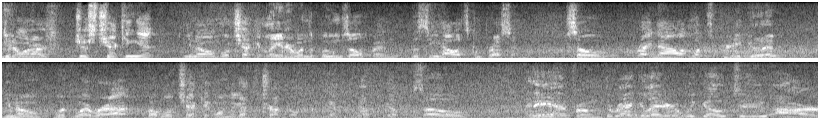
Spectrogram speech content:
you know, on our just checking it, you know, we'll check it later when the boom's open to see how it's compressing. So right now it looks pretty good, you know, with where we're at, but we'll check it when we got the truck open. Yep, yep, yep. So, and then from the regulator, we go to our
